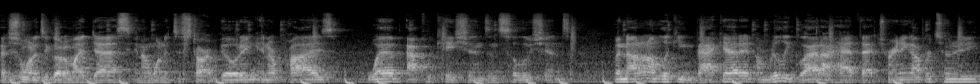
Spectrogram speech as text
I just wanted to go to my desk and I wanted to start building enterprise web applications and solutions. But now that I'm looking back at it, I'm really glad I had that training opportunity.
